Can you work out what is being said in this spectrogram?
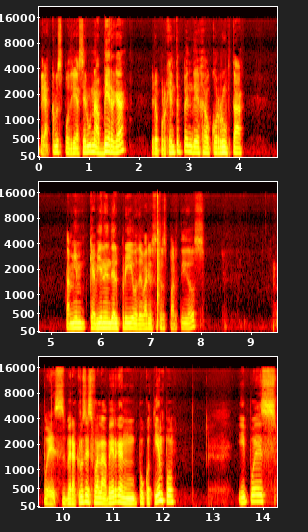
Veracruz podría ser una verga, pero por gente pendeja o corrupta, también que vienen del PRI o de varios otros partidos, pues Veracruz se fue a la verga en poco tiempo. Y pues...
